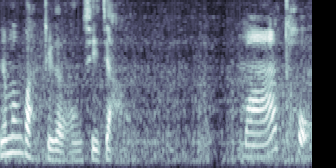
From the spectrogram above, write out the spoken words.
人们管这个容器叫马桶。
